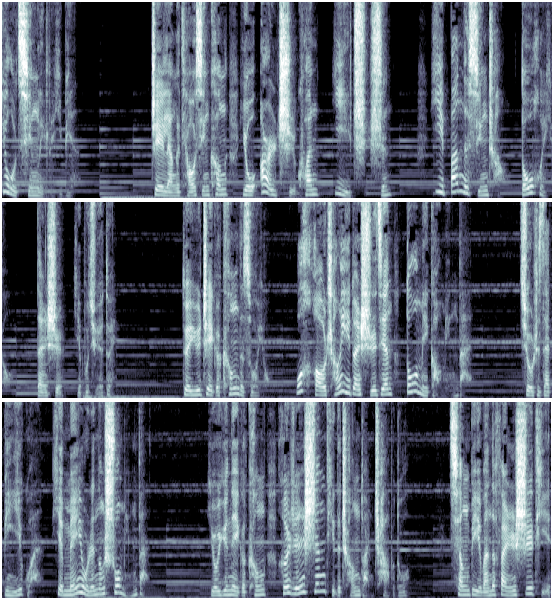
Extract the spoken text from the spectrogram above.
又清理了一遍。这两个条形坑有二尺宽、一尺深，一般的刑场都会有，但是也不绝对。对于这个坑的作用，我好长一段时间都没搞明白，就是在殡仪馆也没有人能说明白。由于那个坑和人身体的长短差不多。枪毙完的犯人尸体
